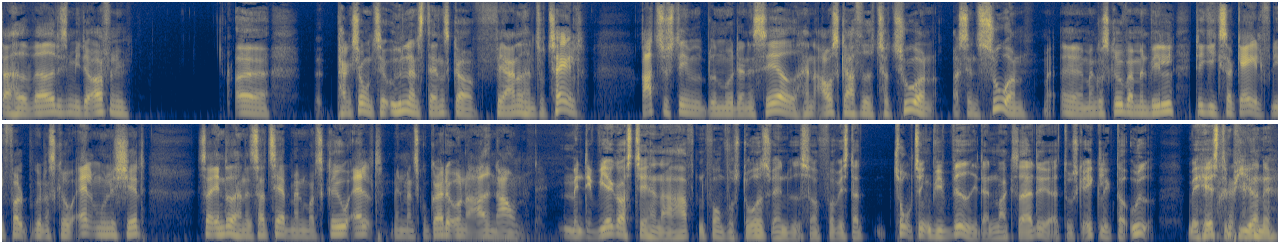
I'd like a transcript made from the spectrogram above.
der havde været ligesom i det offentlige. Øh, pension til udenlandsdanskere fjernede han totalt. Retssystemet blev moderniseret. Han afskaffede torturen og censuren. Øh, man kunne skrive, hvad man ville. Det gik så galt, fordi folk begyndte at skrive alt muligt shit. Så ændrede han det så til, at man måtte skrive alt, men man skulle gøre det under eget navn. Men det virker også til, at han har haft en form for storhedsvandvid. Så for hvis der er to ting, vi ved i Danmark, så er det, at du skal ikke lægge dig ud med hestepigerne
